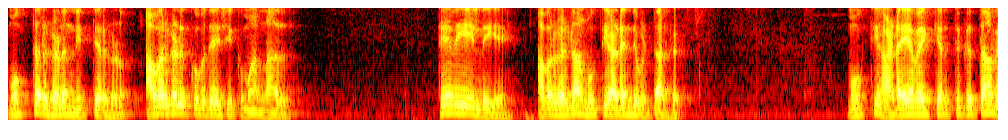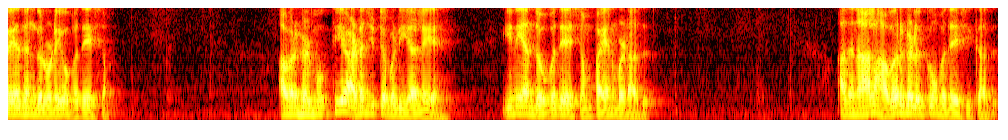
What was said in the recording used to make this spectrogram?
முக்தர்களும் நித்தியர்களும் அவர்களுக்கு உபதேசிக்குமானால் தேவையே இல்லையே. அவர்கள்தான் முக்தி அடைந்து விட்டார்கள். முக்தி அடைய வைக்கிறதுக்கு தான் வேதங்களுடைய உபதேசம். அவர்கள் முக்தியை அடைஞ்சிட்டபடியாலே இனி அந்த உபதேசம் பயன்படாது. அதனால் அவர்களுக்கும் உபதேசிக்காது.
